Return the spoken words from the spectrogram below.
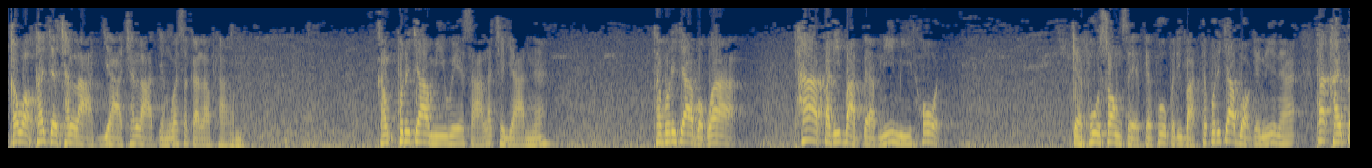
เขาบอกถ้าจะฉลาดอย่าฉลาดอย่างวัสการาพรามคำพุทธเจ้ามีเวสาลัชยานนะ ถ้าพุทธเจ้าบอกว่าถ้าปฏิบัติแบบนี้มีโทษ แก่ผู้ซ่องเสพแก่ผู้ปฏิบัติ ถ้าพุทธเจ้าบอกอย่างนี้นะ ถ้าใครป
